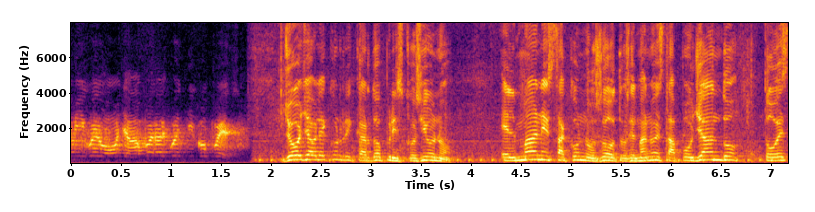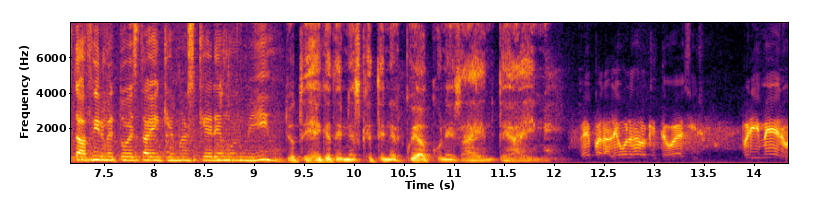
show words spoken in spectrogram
amigo, huevón, ya va para el cuentico, pues. Yo ya hablé con Ricardo Prisco, ¿sí o no? El man está con nosotros, el man nos está apoyando, todo está firme, todo está bien. ¿Qué más queremos, mi hijo? Yo te dije que tenías que tener cuidado con esa gente, Jaime. Ve, parale bolas a lo que te voy a decir. Primero,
